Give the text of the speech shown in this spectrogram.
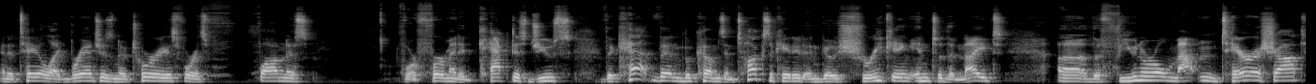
and a tail like branches, notorious for its fondness for fermented cactus juice. The cat then becomes intoxicated and goes shrieking into the night. Uh, the funeral mountain Terrashot,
